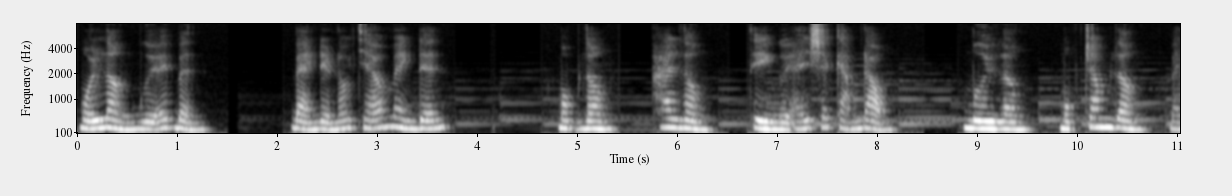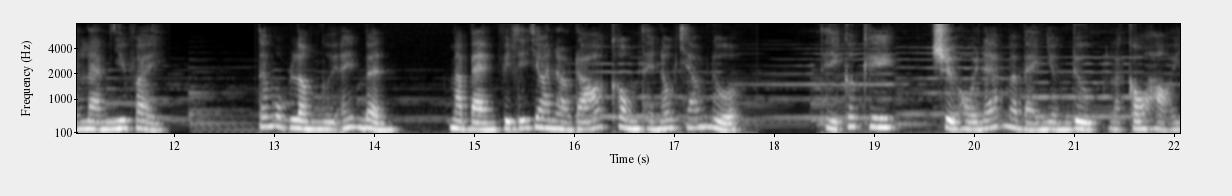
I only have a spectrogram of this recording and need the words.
mỗi lần người ấy bệnh, bạn đều nấu cháo mang đến. Một lần, hai lần, thì người ấy sẽ cảm động mười lần, một trăm lần, bạn làm như vậy. Tới một lần người ấy bệnh, mà bạn vì lý do nào đó không thể nấu cháo nữa, thì có khi sự hồi đáp mà bạn nhận được là câu hỏi,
